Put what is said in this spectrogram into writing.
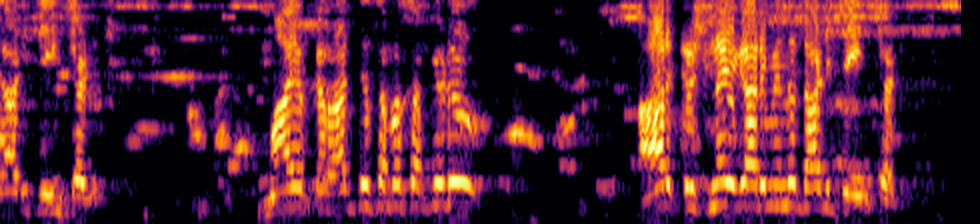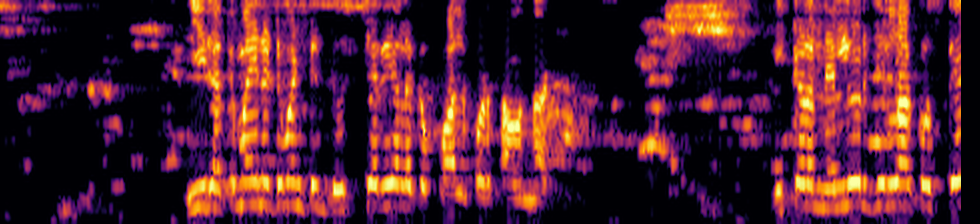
దాడి చేయించాడు. మా యొక్క రాజ్యసభ సభ్యుడు ఆర్ కృష్ణయ్య గారి మీద దాడి చేయించాడు. ఈ రకమైనటువంటి దుశ్చర్యలకు పాల్పడతా ఉన్నాడు. ఇక్కడ నెల్లూరు జిల్లాకు వస్తే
